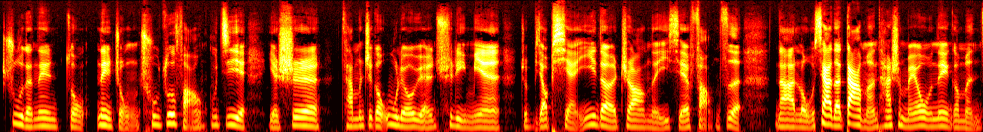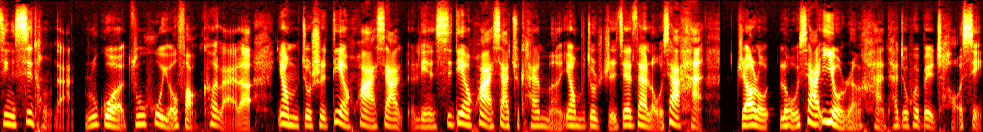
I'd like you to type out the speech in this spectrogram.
住的那种那种出租房，估计也是咱们这个物流园区里面就比较便宜的这样的一些房子。那楼下的大门它是没有那个门禁系统的。如果租户有访客来了，要么就是电话下联系电话下去开门，要么就直接在楼下喊。只要楼楼下一有人喊，他就会被吵醒，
